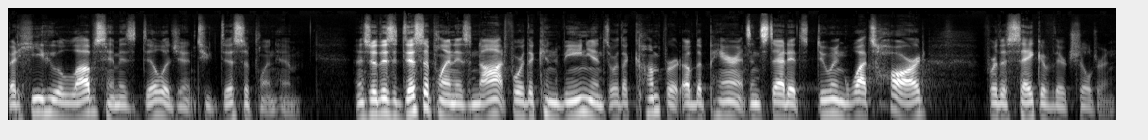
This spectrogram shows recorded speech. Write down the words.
but he who loves him is diligent to discipline him. And so, this discipline is not for the convenience or the comfort of the parents. Instead, it's doing what's hard for the sake of their children.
